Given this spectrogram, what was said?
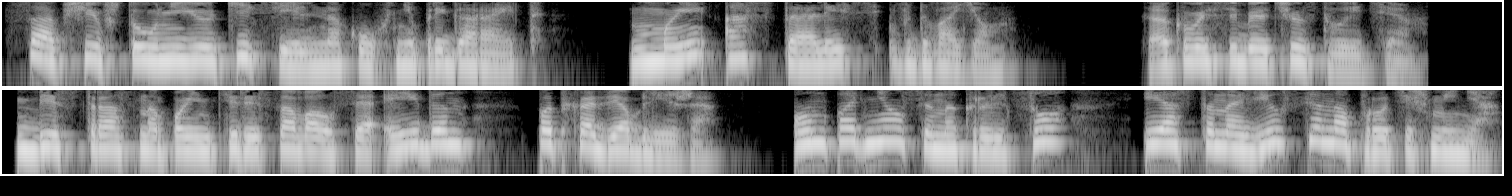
сообщив, что у нее кисель на кухне пригорает. Мы остались вдвоем. «Как вы себя чувствуете?» Бесстрастно поинтересовался Эйден, подходя ближе. Он поднялся на крыльцо и остановился напротив меня.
